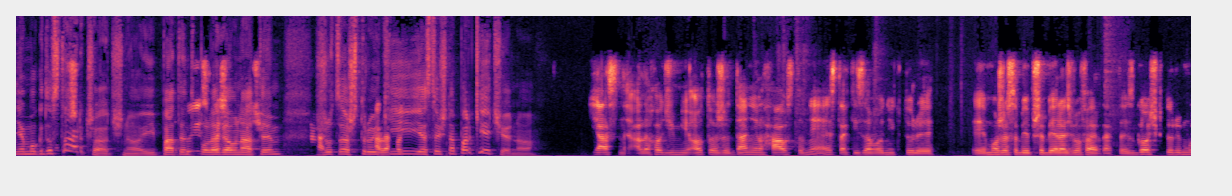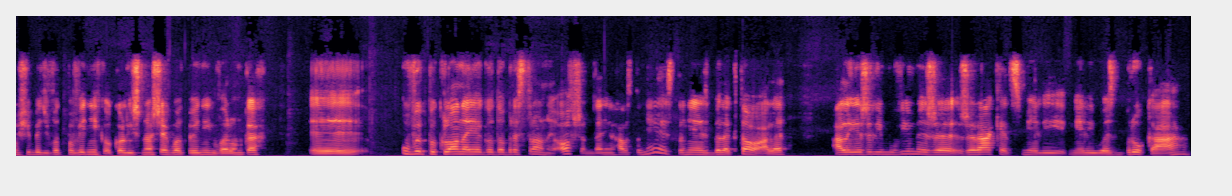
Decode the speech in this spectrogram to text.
nie mógł dostarczać. No i patent polegał na tym, rzucasz trójki i jesteś na parkiecie. No. Jasne, ale chodzi mi o to, że Daniel House to nie jest taki zawodnik, który y, może sobie przebierać w ofertach. To jest gość, który musi być w odpowiednich okolicznościach, w odpowiednich warunkach yy, uwypuklone jego dobre strony. Owszem, Daniel House to nie jest, to nie jest byle kto, ale ale jeżeli mówimy, że, że Rockets mieli, mieli Westbrooka,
